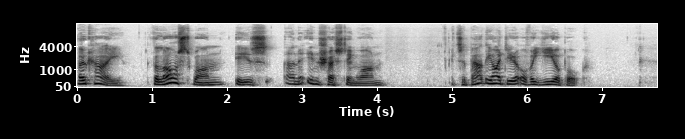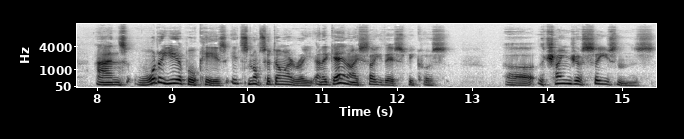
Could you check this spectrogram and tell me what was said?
Okay, the last one is an interesting one. It's about the idea of a yearbook. And what a yearbook is, it's not a diary. And again, I say this because uh, the change of seasons,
